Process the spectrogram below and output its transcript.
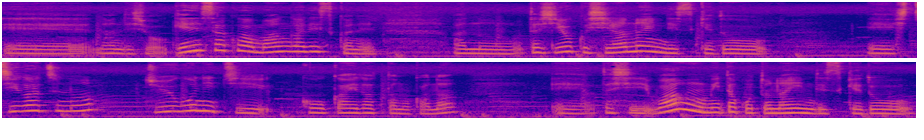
えー、何でしょう原作は漫画ですかね。あの私よく知らないんですけど、えー、7月の15日公開だったのかな、えー、私1を見たことないんですけど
